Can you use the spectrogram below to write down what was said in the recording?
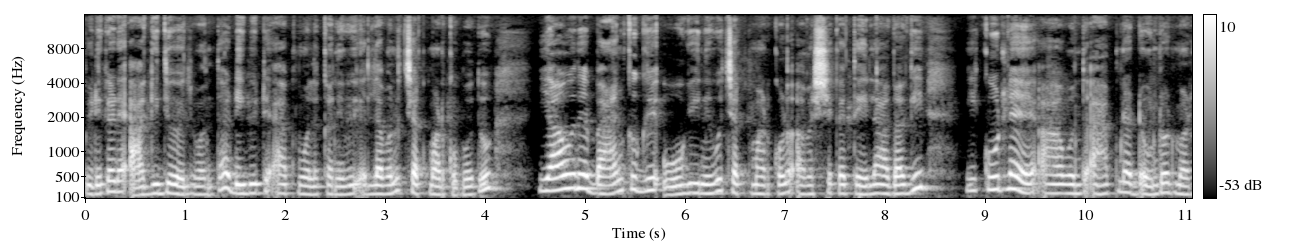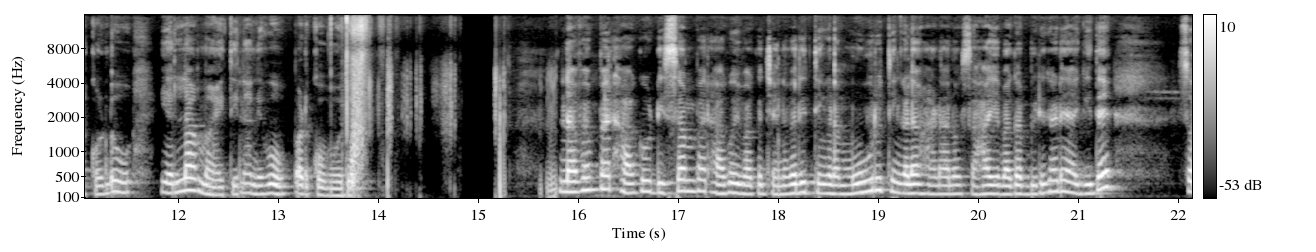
ಬಿಡುಗಡೆ ಆಗಿದೆಯೋ ಇಲ್ವೋ ಅಂತ ಡಿ ಬಿ ಟಿ ಆ್ಯಪ್ ಮೂಲಕ ನೀವು ಎಲ್ಲವನ್ನು ಚೆಕ್ ಮಾಡ್ಕೋಬೋದು. ಯಾವುದೇ ಬ್ಯಾಂಕ್ಗೆ ಹೋಗಿ ನೀವು ಚೆಕ್ ಮಾಡ್ಕೊಳ್ಳೋ ಅವಶ್ಯಕತೆ ಇಲ್ಲ. ಹಾಗಾಗಿ ಈ ಕೂಡಲೇ ಆ ಒಂದು ಆ್ಯಪ್ನ ಡೌನ್ಲೋಡ್ ಮಾಡಿಕೊಂಡು ಎಲ್ಲ ಮಾಹಿತಿನ ನೀವು ಪಡ್ಕೋಬೋದು. ನವೆಂಬರ್ ಹಾಗೂ ಡಿಸೆಂಬರ್ ಹಾಗೂ ಇವಾಗ ಜನವರಿ ತಿಂಗಳ ಮೂರು ತಿಂಗಳ ಹಣವೂ ಸಹ ಇವಾಗ ಬಿಡುಗಡೆ ಆಗಿದೆ. ಸೊ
